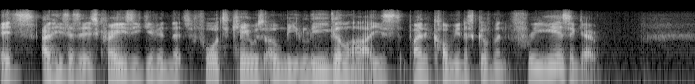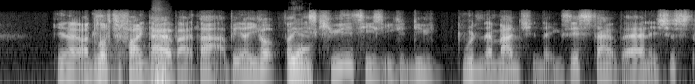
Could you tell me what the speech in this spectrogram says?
it's and he says it's crazy given that 40k was only legalized by the communist government three years ago. You know, I'd love to find out about that, but you know, you got like, Yeah. these communities that you could you wouldn't imagine that exist out there, and it's just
